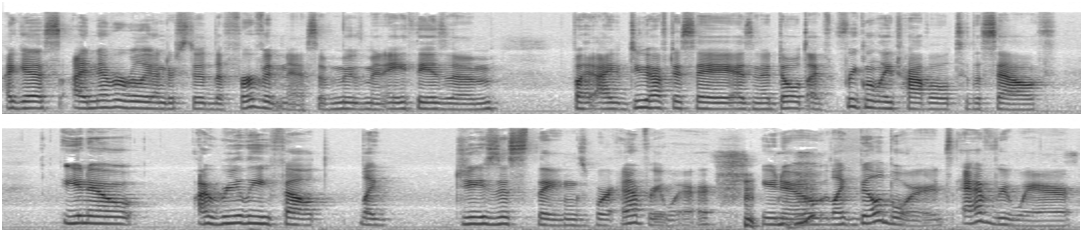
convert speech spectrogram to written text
I guess I never really understood the ferventness of movement atheism. But I do have to say, as an adult, I frequently travel to the South. You know, I really felt like Jesus things were everywhere. You know, mm-hmm. like billboards everywhere,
